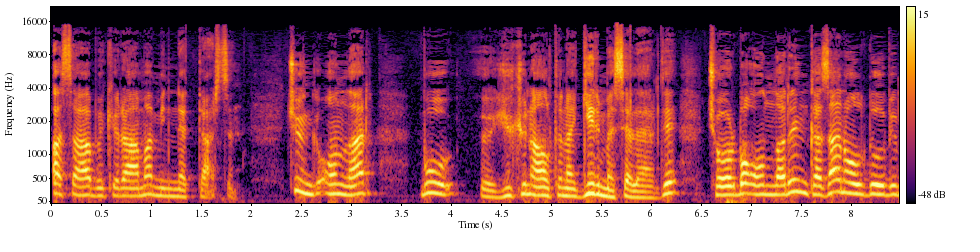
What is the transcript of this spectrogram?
ashab-ı kirama minnettarsın. Çünkü onlar bu e, yükün altına girmeselerdi, çorba onların kazan olduğu bir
